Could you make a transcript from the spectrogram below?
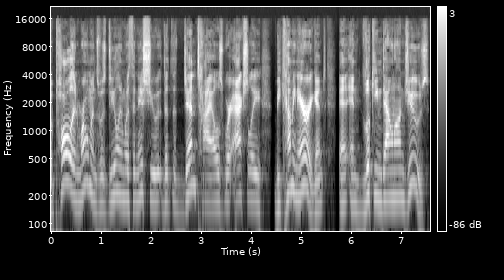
But Paul in Romans was dealing with an issue that the Gentiles were actually becoming arrogant and, and looking down on Jews,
